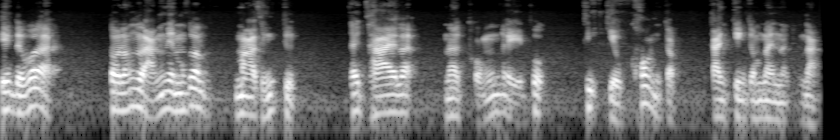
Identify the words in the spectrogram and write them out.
เพียงแต่ว่าตอนหลังๆเนี่ยมันก็ มาถึงจุดท้ายๆแล้วนะของไอ้พวกที่เกี่ยวข้องกับการเก็งกำไรหนัก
